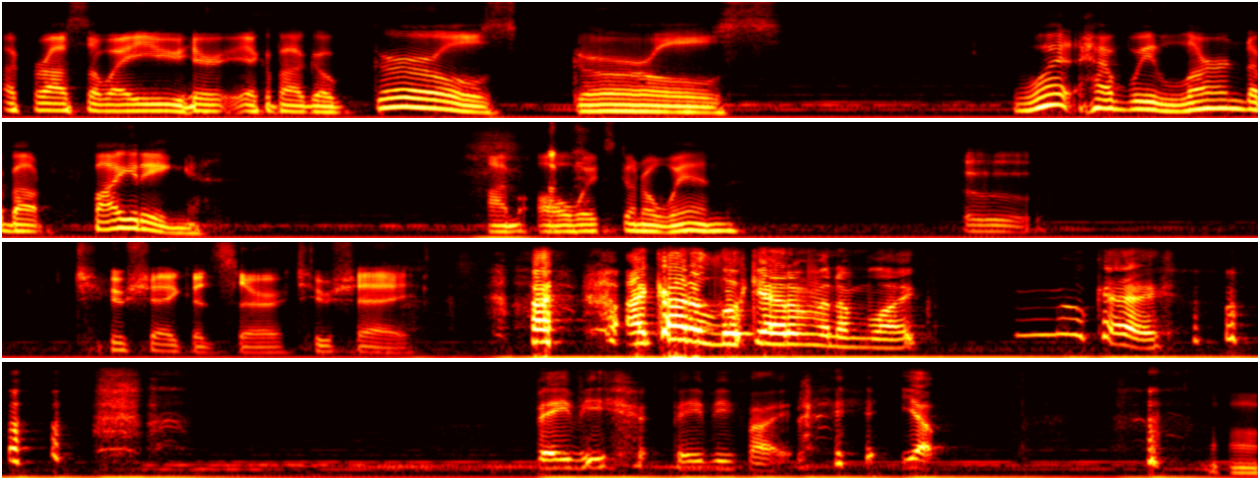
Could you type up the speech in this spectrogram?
across the way, you hear Ichabod go, "Girls, girls, what have we learned about fighting? I'm always gonna win." Ooh. Touche, good sir. Touche. I, I kind of look at him and I'm like, "Mm, okay. baby, baby fight. yep. Uh,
